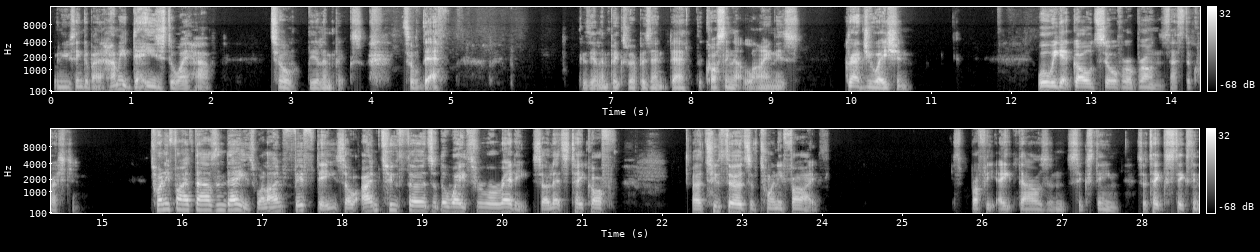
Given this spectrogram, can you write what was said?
when you think about it, how many days do I have till the Olympics, till death? Because the Olympics represent death. The crossing that line is graduation. Will we get gold, silver, or bronze? That's the question. 25,000 days. Well, I'm 50, so I'm two thirds of the way through already. So let's take off uh, two thirds of 25. It's roughly 8,016. So take 16.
